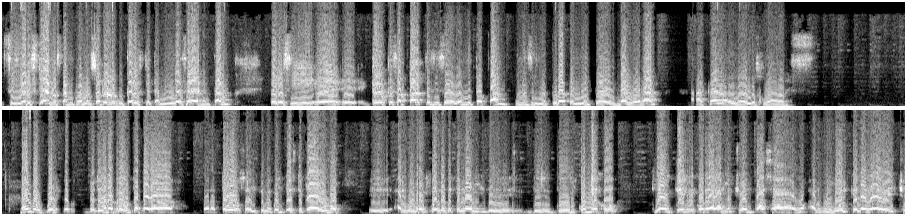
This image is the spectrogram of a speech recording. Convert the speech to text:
señores que ya no están con nosotros, locutores que también ya se adelantaron, pero sí, eh, eh, creo que esa parte sí se debe a mi papá, una asignatura pendiente de valorar a cada uno de los jugadores. Bueno, bueno yo, tengo una pregunta para, para todos, ahí que me conteste cada uno eh, algún recuerdo que tengan de, de, del conejo que, que, él recordara mucho en casa, algún gol que le haya hecho,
